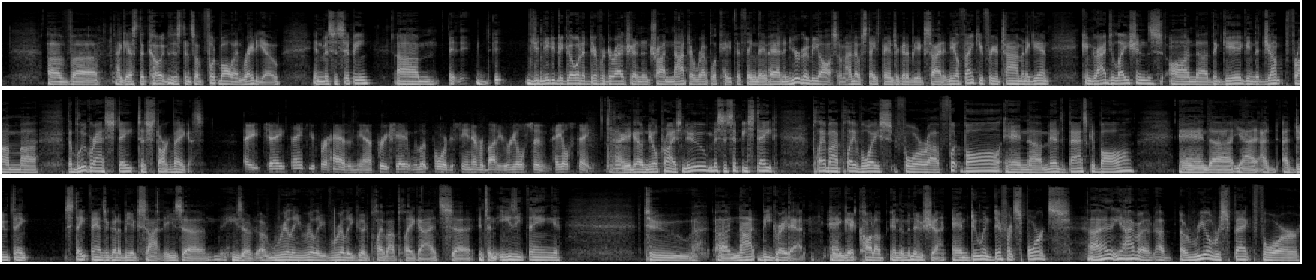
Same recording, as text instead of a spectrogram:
of, uh, I guess, the coexistence of football and radio in Mississippi, um, it, it, you needed to go in a different direction and try not to replicate the thing they've had. And you're going to be awesome. I know State fans are going to be excited. Neil, thank you for your time. And again, congratulations on uh, the gig and the jump from uh, the Bluegrass State to Stark Vegas. Hey, Jay, thank you for having me. I appreciate it. We look forward to seeing everybody real soon. Hail State. There you go. Neil Price, new Mississippi State play by play voice for uh, football and uh, men's basketball. And uh, yeah, I, I do think state fans are going to be excited. He's a he's a, a really really really good play by play guy. It's uh, it's an easy thing to uh, not be great at and get caught up in the minutia and doing different sports. I you know I have a, a, a real respect for.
